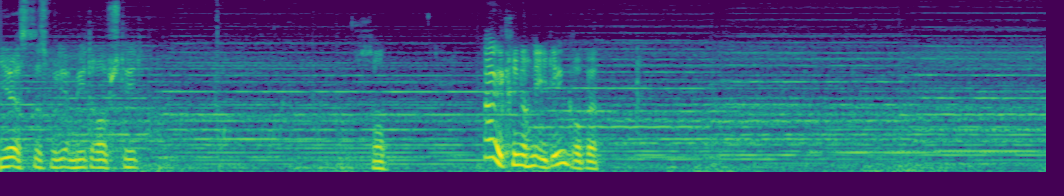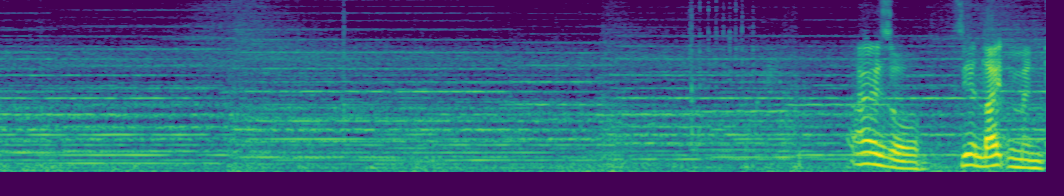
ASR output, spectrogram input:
Hier ist das, wo die Armee draufsteht. So. Ah, wir kriegen noch eine Ideengruppe. Also, the Enlightenment.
